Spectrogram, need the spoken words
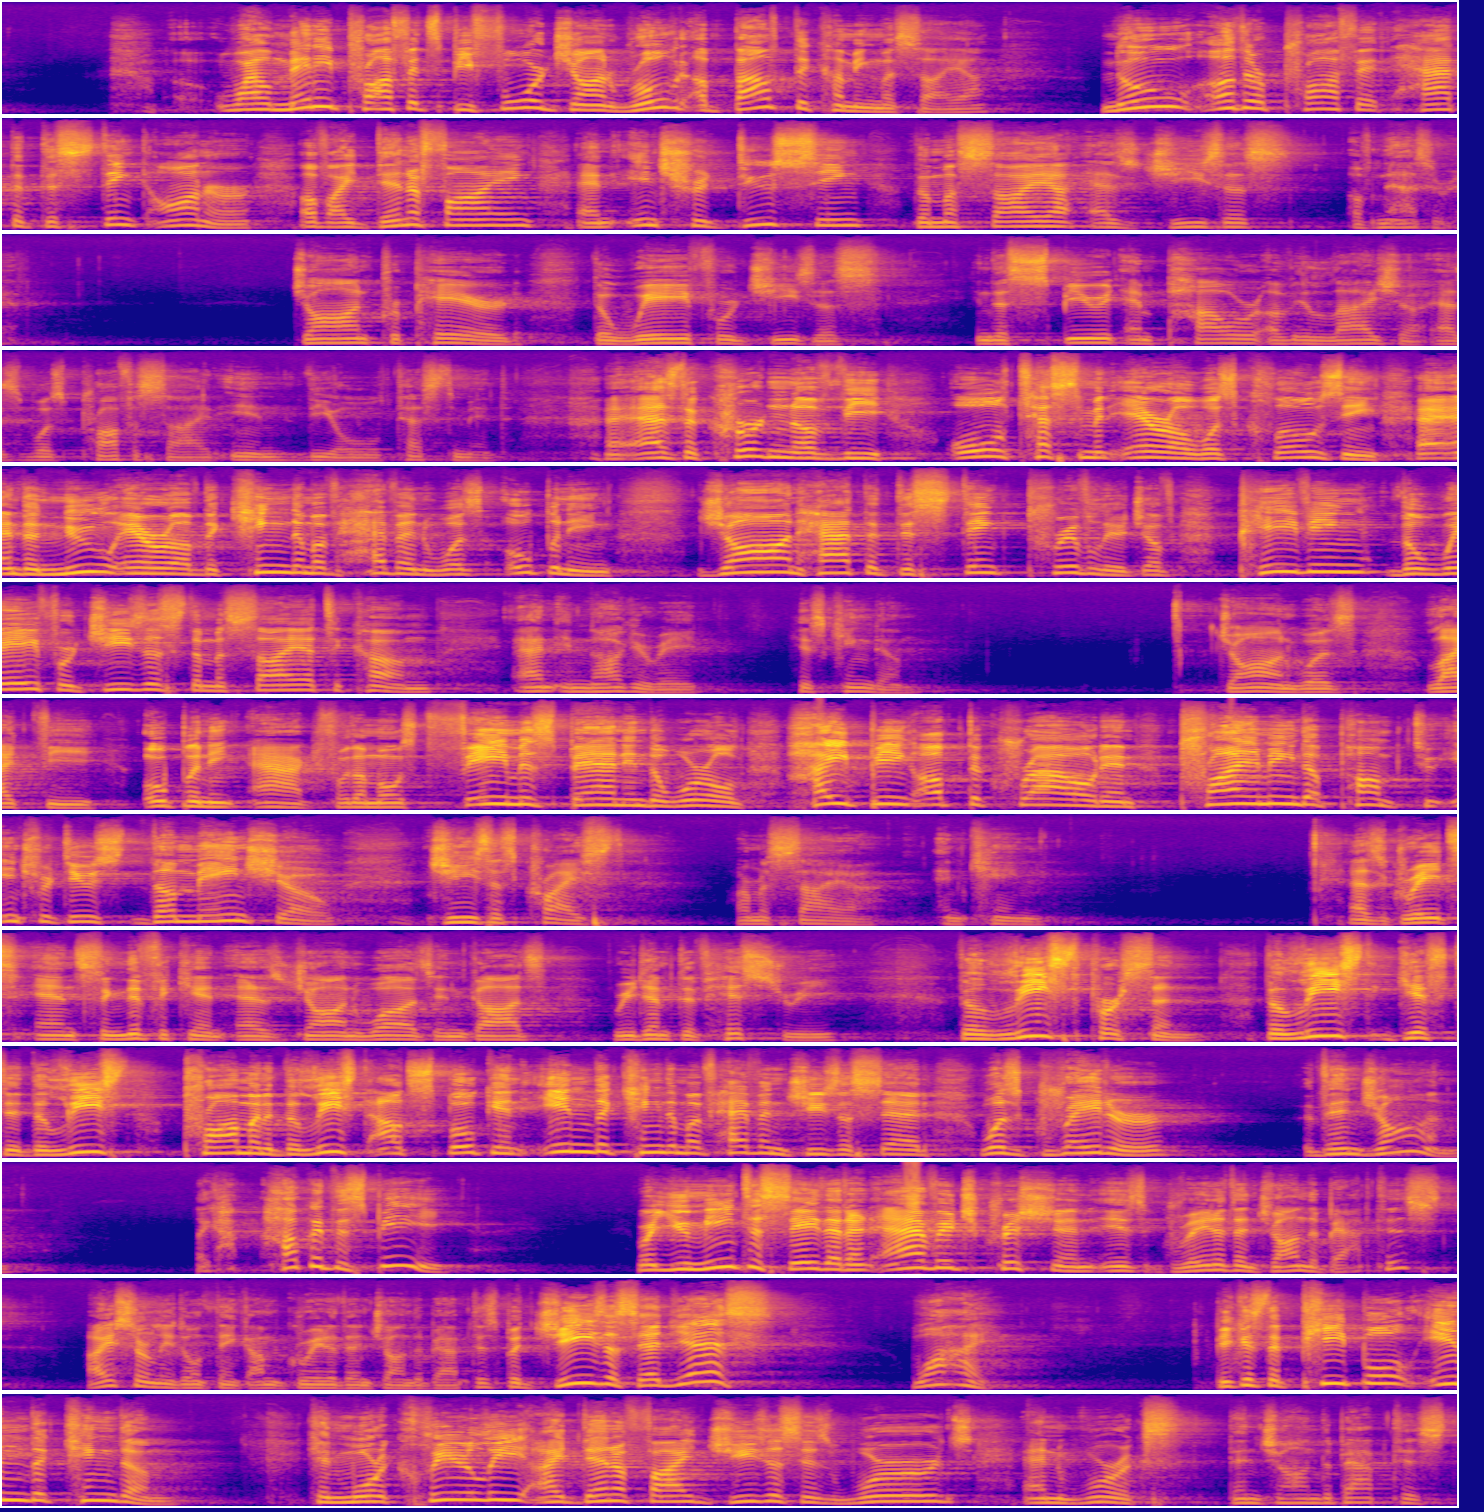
while many prophets before John wrote about the coming Messiah, no other prophet had the distinct honor of identifying and introducing the Messiah as Jesus of Nazareth. John prepared the way for Jesus in the spirit and power of Elijah, as was prophesied in the Old Testament. As the curtain of the Old Testament era was closing and the new era of the kingdom of heaven was opening, John had the distinct privilege of paving the way for Jesus, the Messiah, to come and inaugurate his kingdom. John was like the opening act for the most famous band in the world, hyping up the crowd and priming the pump to introduce the main show, Jesus Christ our Messiah and King. As great and significant as John was in God's redemptive history, the least person, the least gifted, the least prominent, the least outspoken in the kingdom of heaven, Jesus said, was greater than John. Like, how could this be? Where you mean to say that an average Christian is greater than John the Baptist? I certainly don't think I'm greater than John the Baptist, but Jesus said yes. Why? Because the people in the kingdom can more clearly identify Jesus' words and works than John the Baptist.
